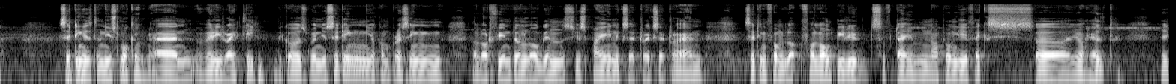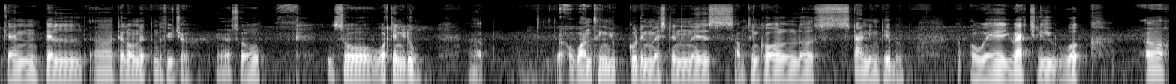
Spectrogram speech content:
sitting is the new smoking, and very rightly, because when you're sitting, you're compressing a lot of your internal organs, your spine, etc., etc., and sitting from lo- for long periods of time not only affects uh, your health it can tell uh, tell on it in the future. Yeah so so what can you do? Uh, one thing you could invest in is something called a standing table uh, where you actually work uh,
